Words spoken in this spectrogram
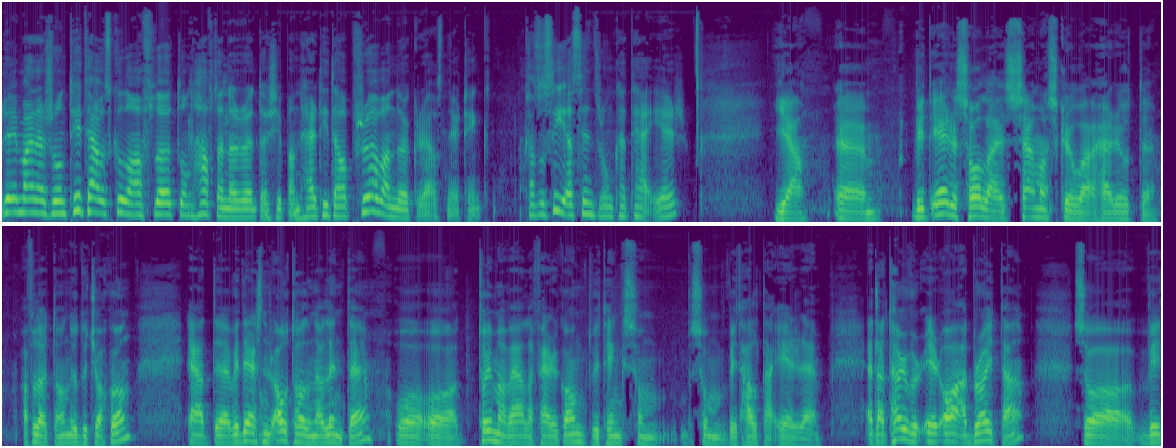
Røy Magnarsson, tid har skolen av og haft denne røntaskipan her, tid til å prøve nøkere av snedtingene. Kan du si at syndrom hva det er? Ja, um, vi er så lai samanskrua her ute av fløton, ute tjokkon, at uh, vi er sånn avtalen av linte, og, og tøyma vel av færre vi ting som, som vi halta er, eller tørver er å at brøyta, så vi,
